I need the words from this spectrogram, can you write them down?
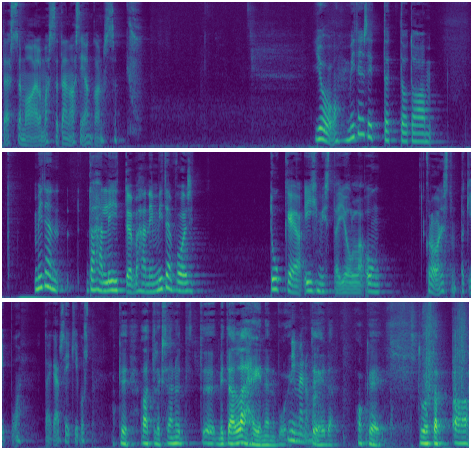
tässä maailmassa tämän asian kanssa. Joo, miten sitten tota, miten tähän liittyen vähän, niin miten voisit tukea ihmistä, jolla on kroonistunutta kipua tai kärsii kivusta? Okei, okay. sä nyt, mitä läheinen voi Nimenomaan. tehdä? Okei, okay. tuota, uh,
